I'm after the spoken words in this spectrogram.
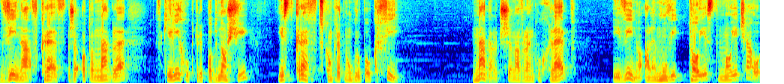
wina w krew, że oto nagle w kielichu, który podnosi, jest krew z konkretną grupą krwi. Nadal trzyma w ręku chleb i wino, ale mówi: To jest moje ciało,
